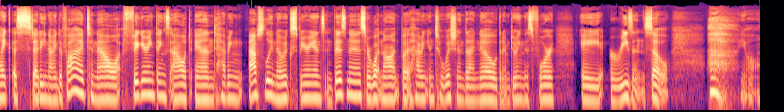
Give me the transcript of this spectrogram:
like a steady nine to five to now figuring things out and having absolutely no experience in business or whatnot, but having intuition that I know that I'm doing this for a reason. So, y'all,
